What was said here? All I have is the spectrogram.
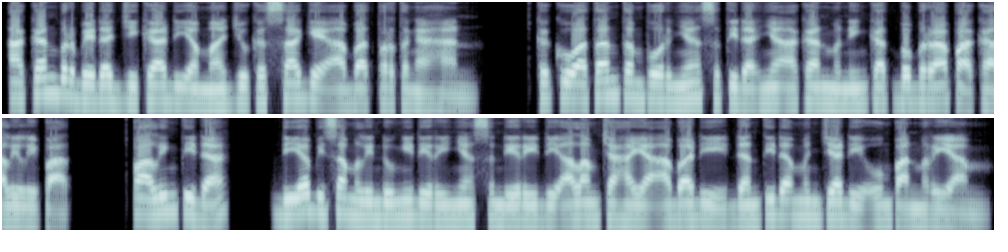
akan berbeda jika dia maju ke sage abad pertengahan. Kekuatan tempurnya setidaknya akan meningkat beberapa kali lipat. Paling tidak, dia bisa melindungi dirinya sendiri di alam cahaya abadi dan tidak menjadi umpan meriam.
